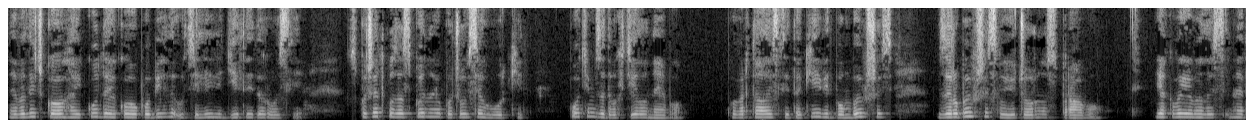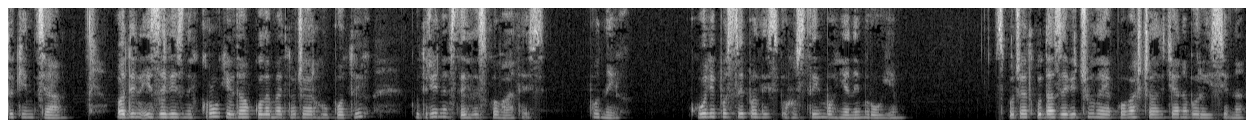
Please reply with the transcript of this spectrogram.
невеличкого гайку, до якого побігли уцілілі діти й дорослі. Спочатку за спиною почувся гуркіт, потім задвихтіло небо. Повертались літаки, відбомбившись, заробивши свою чорну справу. Як виявилось, не до кінця. Один із залізних кроків дав кулеметну чергу по тих, котрі не встигли сховатись. По них. Кулі посипались густим вогняним руєм. Спочатку Даза відчула, як поважчала Тетяна Борисівна,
